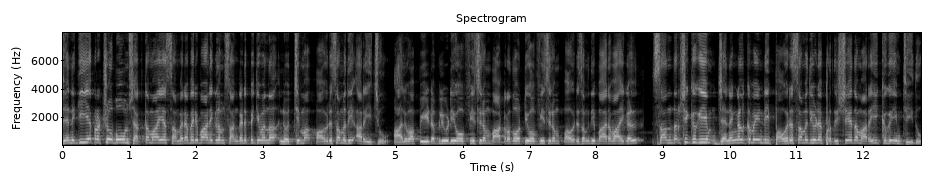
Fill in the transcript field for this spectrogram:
ജനകീയ പ്രക്ഷോഭവും ശക്തമായ സമരപരിപാടികളും സംഘടിപ്പിക്കുമെന്ന് നൊച്ചിമ പൗരസമിതി അറിയിച്ചു. ആലുവ പി ഡബ്ല്യു ഡി ഓഫീസിലും വാട്ടർ അതോറിറ്റി ഓഫീസിലും പൗരസമിതി ഭാരവാഹികൾ സന്ദർശിക്കുകയും ജനങ്ങൾക്ക് വേണ്ടി പൗരസമിതിയുടെ പ്രതിഷേധം അറിയിക്കുകയും ചെയ്തു.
